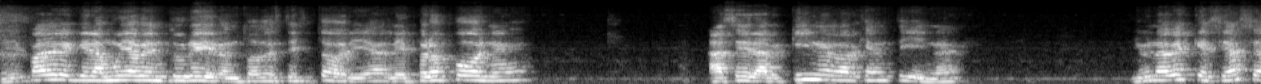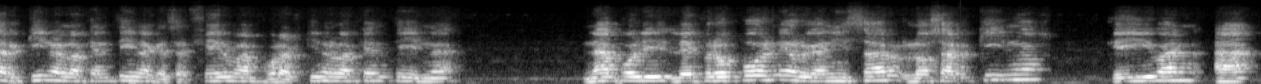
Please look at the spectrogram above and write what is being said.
Mi padre, que era muy aventurero en toda esta historia, le propone hacer Arquino en la Argentina, y una vez que se hace Arquino en la Argentina, que se firma por Arquino en la Argentina, Napoli le propone organizar los arquinos que iban a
